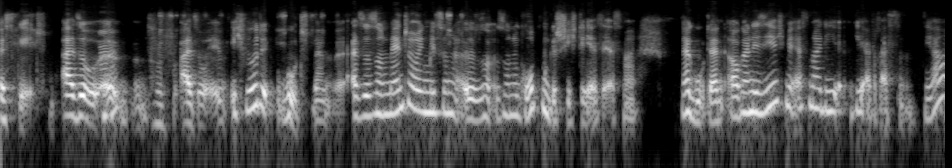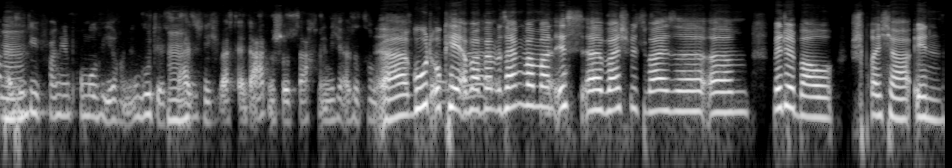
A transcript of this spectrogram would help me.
Es geht. Also, mhm. äh, also ich würde, gut, also so ein Mentoring mit so einer so, so eine Gruppengeschichte jetzt erstmal. Na gut, dann organisiere ich mir erstmal die, die Adressen, ja, also mhm. also die von den Promovierenden. Gut, jetzt mhm. weiß ich nicht, was der Datenschutz sagt, wenn ich also zum Ja, gut, okay, äh, aber wenn, sagen wir, man ist äh, beispielsweise ähm, Mittelbausprecherin äh,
